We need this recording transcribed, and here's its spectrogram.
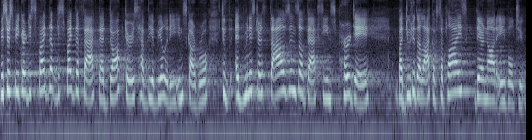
Mr. Speaker, despite the, despite the fact that doctors have the ability in Scarborough to administer thousands of vaccines per day, but due to the lack of supplies, they are not able to.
